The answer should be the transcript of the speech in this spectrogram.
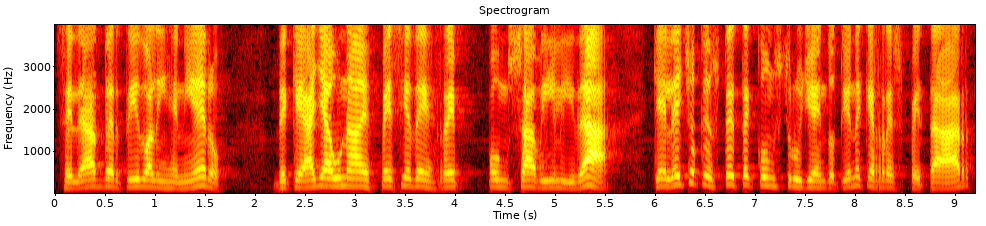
Se le ha advertido al ingeniero de que haya una especie de responsabilidad, que el hecho que usted esté construyendo tiene que respetar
